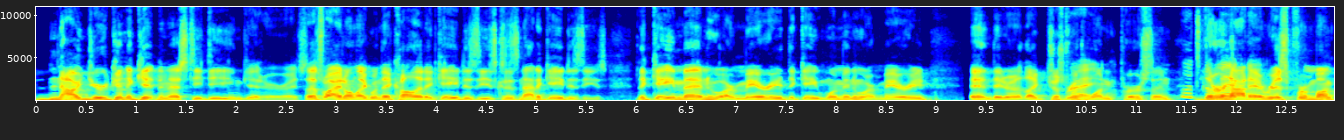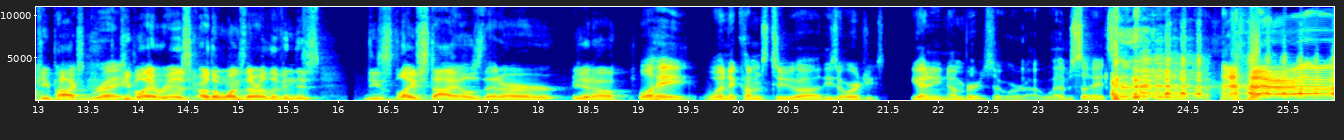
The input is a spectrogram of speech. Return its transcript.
now you're gonna get an STD and get her, right? So that's why I don't like when they call it a gay disease because it's not a gay disease. The gay men who are married, the gay women who are married, and they're like just Right. with one person, they're not at risk for monkeypox. Right. The people at risk are the ones that are living these these lifestyles that are, you know, Well, hey, when it comes to uh, these orgies, you got any numbers or uh, websites that I could? Uh...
